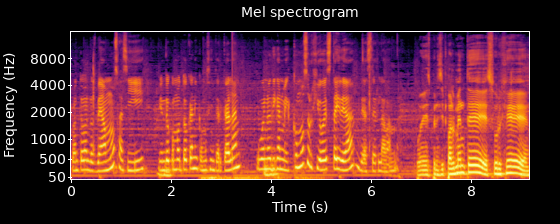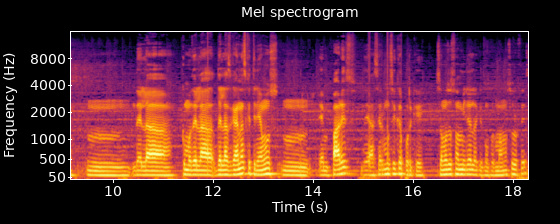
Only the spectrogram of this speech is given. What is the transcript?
pronto los veamos así, viendo cómo tocan y cómo se intercalan. Y bueno, díganme, ¿cómo surgió esta idea de hacer la banda? Pues principalmente surge Mm, de la como de la de las ganas que teníamos mm, en pares de hacer música porque somos dos familias las que conformamos Surface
